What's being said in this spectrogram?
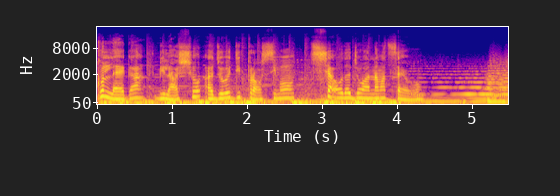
collega vi lascio a giovedì prossimo. Ciao da Giovanna Mazzeo.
